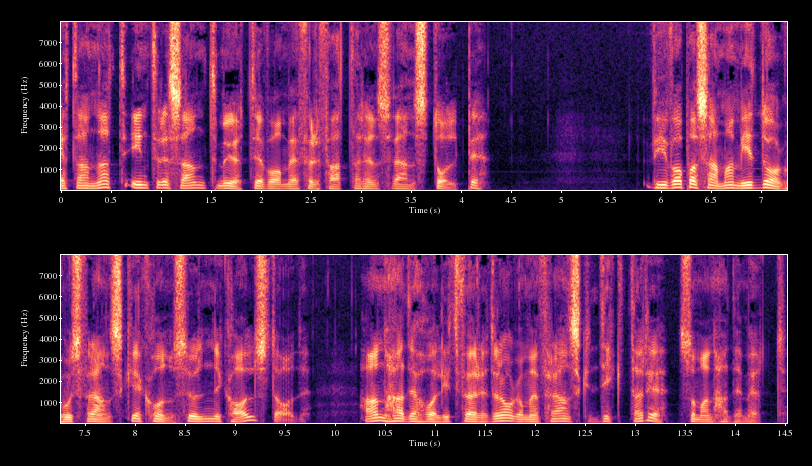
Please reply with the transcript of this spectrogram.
Ett annat intressant möte var med författaren Sven Stolpe. Vi var på samma middag hos franske konsuln i Karlstad. Han hade hållit föredrag om en fransk diktare som han hade mött.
